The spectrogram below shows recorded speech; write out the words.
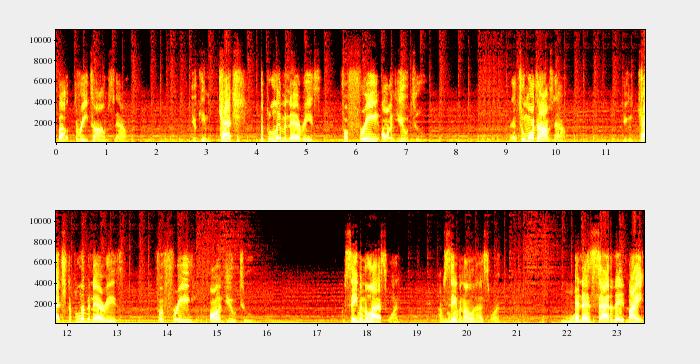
about three times now. You can catch the preliminaries for free on YouTube. And two more times now. You can catch the preliminaries for free on YouTube. I'm saving the last one. I'm saving the last one. And then Saturday night,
